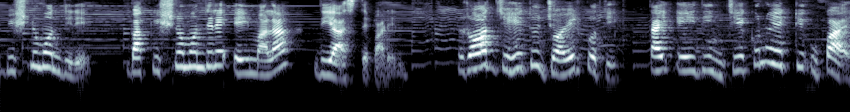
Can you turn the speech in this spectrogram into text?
বিষ্ণু মন্দিরে বা কৃষ্ণ মন্দিরে এই মালা দিয়ে আসতে পারেন। রথ যেহেতু জয়ের প্রতীক, তাই এই দিন যে কোনো একটি উপায়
